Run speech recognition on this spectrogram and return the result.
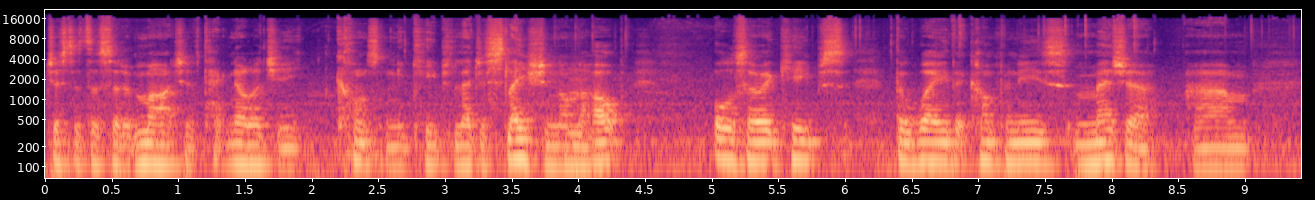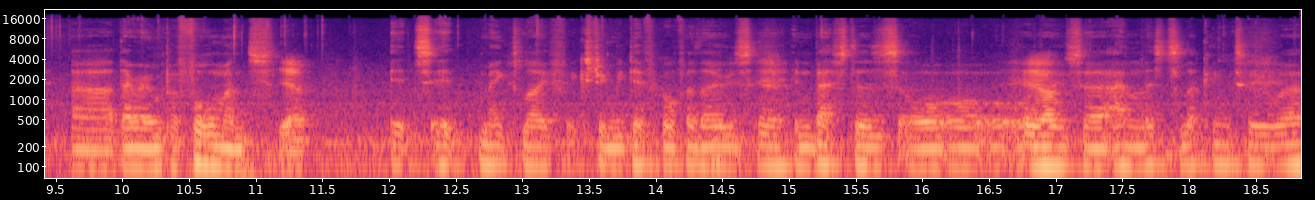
just as the sort of march of technology constantly keeps legislation on the Mm. hop, also it keeps the way that companies measure um, uh, their own performance. Yeah. It's it makes life extremely difficult for those Yeah. investors or, or, or, Yeah. those uh, analysts looking to uh,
